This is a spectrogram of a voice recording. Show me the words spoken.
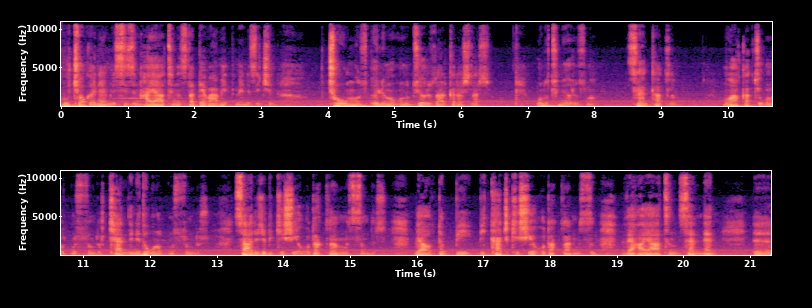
Bu çok önemli sizin hayatınızda devam etmeniz için. Çoğumuz ölümü unutuyoruz arkadaşlar. Unutmuyoruz mu? Sen tatlım. Muhakkak ki unutmuşsundur. Kendini de unutmuşsundur. Sadece bir kişiye odaklanmışsındır. Veyahut da bir birkaç kişiye odaklanmışsın ve hayatın senden e,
